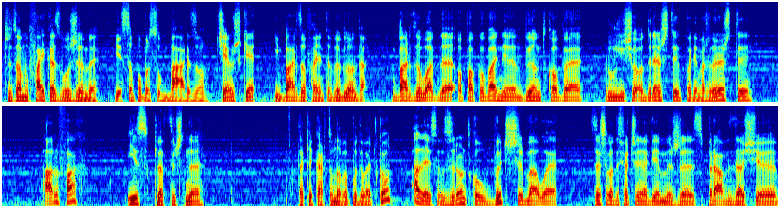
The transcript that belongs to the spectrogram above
czy samą fajkę złożymy, jest to po prostu bardzo ciężkie i bardzo fajnie to wygląda. Bardzo ładne opakowanie, wyjątkowe, różni się od reszty, ponieważ reszty Alfach jest klasyczne takie kartonowe pudełeczko, ale jest z rączką wytrzymałe. Z naszego doświadczenia wiemy, że sprawdza się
